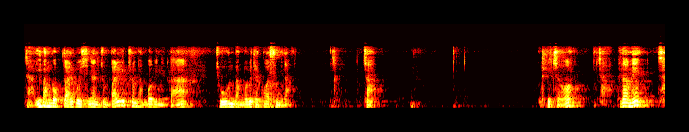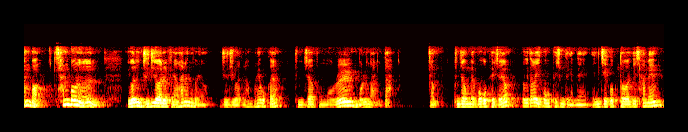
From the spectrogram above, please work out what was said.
자, 이 방법도 알고 있으면 좀 빨리 푸는 방법이니까 좋은 방법이 될 것 같습니다. 자, 되겠죠. 자, 그 다음에 3번. 3번은 이거는 유리화를 그냥 하는 거예요. 유리화를 한번 해볼까요? 분자 분모를 뭘로 나눈다. 아, 분자 분모에 뭐 곱해져요? 여기다가 이거 곱해주면 되겠네. n제곱 더하기 3n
